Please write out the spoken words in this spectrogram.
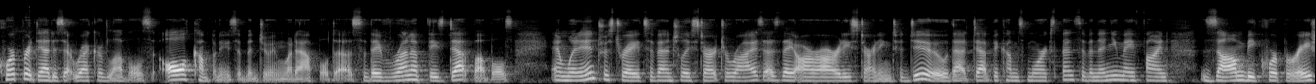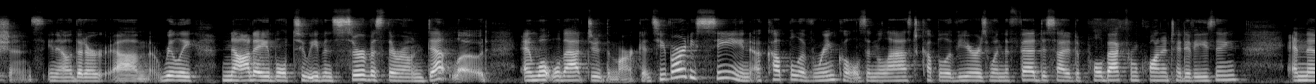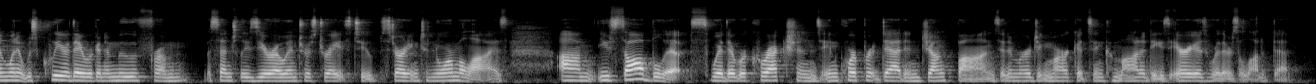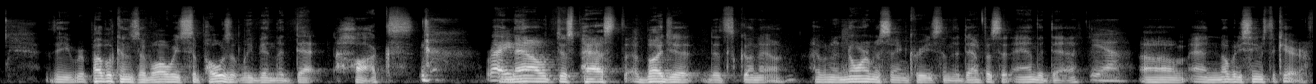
Corporate debt is at record levels. All companies have been doing what Apple does. So they've run up these debt bubbles. And when interest rates eventually start to rise, as they are already starting to do, that debt becomes more expensive. And then you may find zombie corporations, you know, that are um, really not able to even service their own debt load. And what will that do to the markets? You've already seen a couple of wrinkles in the last couple of years when the Fed decided to pull back from quantitative easing and then when it was clear they were going to move from essentially zero interest rates to starting to normalize, um, you saw blips where there were corrections in corporate debt, in junk bonds, in emerging markets, in commodities, areas where there's a lot of debt. the Republicans have always supposedly been the debt hawks. right. And now just passed a budget that's going to have an enormous increase in the deficit and the debt. Yeah. Um, and nobody seems to care.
